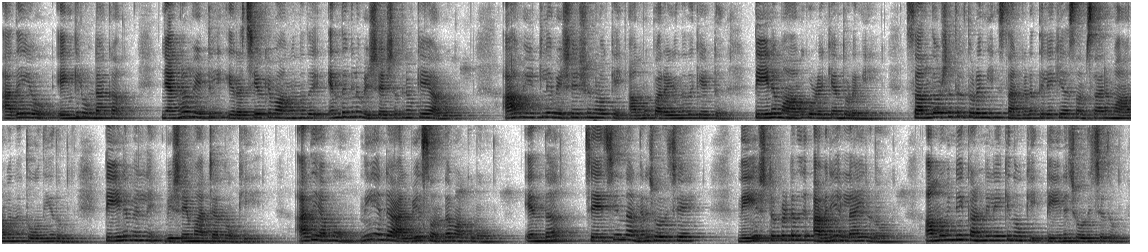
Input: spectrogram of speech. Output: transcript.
അതെയോ? എങ്കിലുണ്ടാക്കാം ഞങ്ങൾ വീട്ടിൽ ഇറച്ചിയൊക്കെ വാങ്ങുന്നത് എന്തെങ്കിലും വിശേഷത്തിനൊക്കെ ആകും. ആ വീട്ടിലെ വിശേഷങ്ങളൊക്കെ അമ്മ പറയുന്നത് കേട്ട് ടീന മാവ് കുഴയ്ക്കാൻ തുടങ്ങി. സന്തോഷത്തിൽ തുടങ്ങി സങ്കടത്തിലേക്ക് ആ സംസാരം മാറുമെന്ന് തോന്നിയതും ടീന മെല്ലെ വിഷയം മാറ്റാൻ നോക്കി. അതെ അമ്മു നീ എന്റെ ആൽബിയെ സ്വന്തമാക്കുമോ? എന്താ? ചേച്ചി എന്താ അങ്ങനെ ചോദിച്ചേ? നീ ഇഷ്ടപ്പെട്ടത് അവനെ അല്ലായിരുന്നോ? അമ്മുവിന്റെ കണ്ണിലേക്ക് നോക്കി ടീന ചോദിച്ചതും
